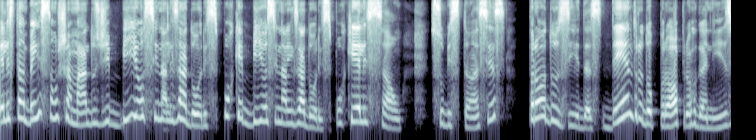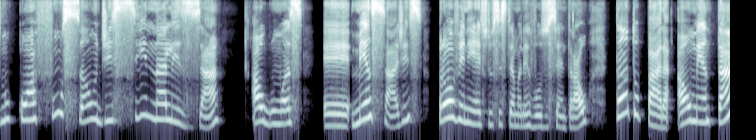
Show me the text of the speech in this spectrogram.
eles também são chamados de biosinalizadores. Por que biosinalizadores? Porque eles são substâncias produzidas dentro do próprio organismo com a função de sinalizar algumas é, mensagens provenientes do sistema nervoso central, tanto para aumentar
